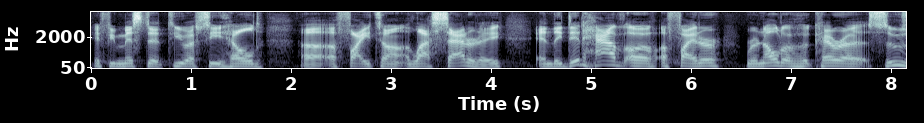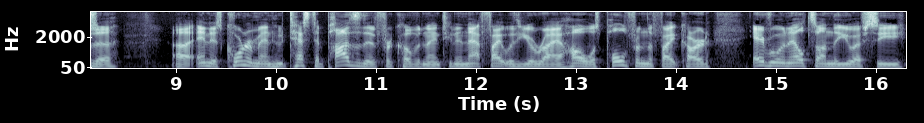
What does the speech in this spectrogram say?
If you missed it, UFC held uh, a fight uh, last Saturday, and they did have a, a fighter, Ronaldo Jacaré Souza. Uh, and his cornerman who tested positive for COVID 19 in that fight with Uriah Hall was pulled from the fight card. Everyone else on the UFC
